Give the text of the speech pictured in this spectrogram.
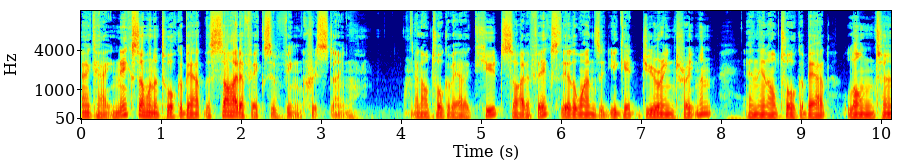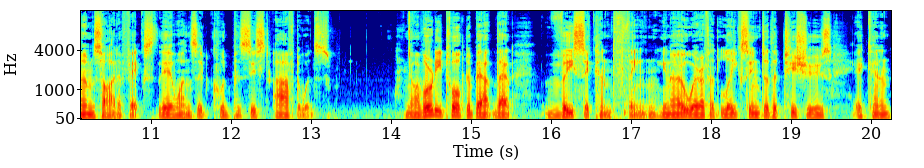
Okay, next I want to talk about the side effects of vincristine. And I'll talk about acute side effects, they're the ones that you get during treatment, and then I'll talk about long term side effects, they're ones that could persist afterwards. Now, I've already talked about that vesicant thing, you know, where if it leaks into the tissues, it can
